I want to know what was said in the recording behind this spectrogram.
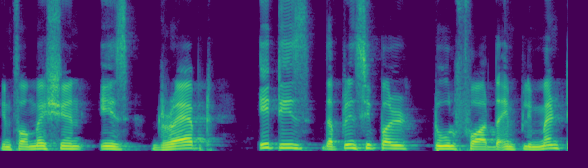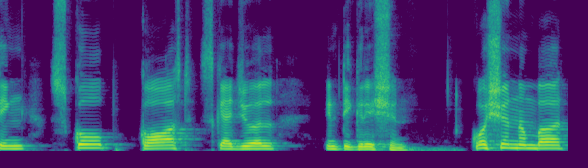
information is wrapped. It is the principal tool for the implementing scope, cost, schedule, integration. Question number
